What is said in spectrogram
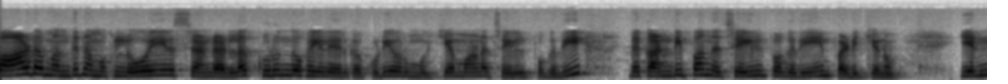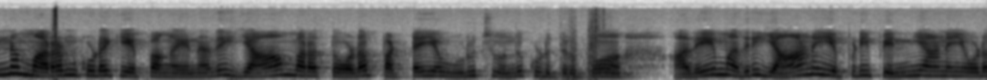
பாடம் வந்து நமக்கு லோயர் ஸ்டாண்டர்டில் குறுந்தொகையில் இருக்கக்கூடிய ஒரு முக்கியமான செயல் பகுதி. இதை கண்டிப்பாக அந்த செயல் பகுதியையும் படிக்கணும். என்ன மரம் கூட கேட்பாங்க என்னது? யா மரத்தோட பட்டையை உரிச்சு வந்து கொடுத்துருக்கோம். அதே மாதிரி யானை எப்படி பெண் யானையோட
